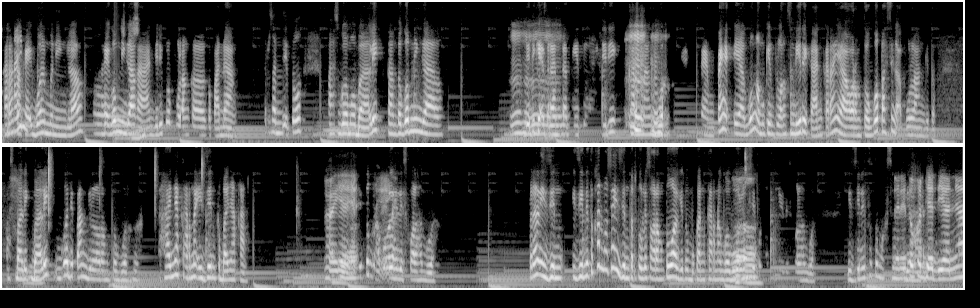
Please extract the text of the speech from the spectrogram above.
Karena kakek gue meninggal, kakek gue meninggal kan, jadi gue pulang ke ke Padang. Terus habis itu pas gue mau balik, tante gue meninggal. Jadi kayak Hmm. berantet gitu. Jadi karena gue SMP, ya gue nggak mungkin pulang sendiri kan, karena ya orang tua gue pasti nggak pulang gitu. Pas balik-balik, gue dipanggil orang tua gue hanya karena izin kebanyakan. Oh iya, iya. itu nggak boleh di sekolah gue. Padahal izin izin itu kan maksudnya izin tertulis orang tua gitu, bukan karena gue bolos itu boleh di sekolah gue. Izin itu tuh maksimal Dan itu hari. kejadiannya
